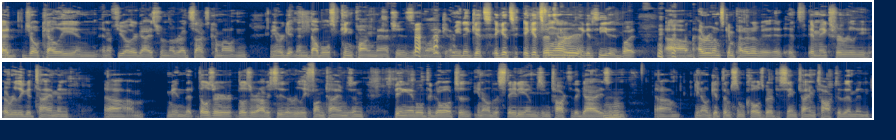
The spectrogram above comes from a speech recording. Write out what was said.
had Joe Kelly and, and a few other guys from the Red Sox come out and I mean we're getting in doubles ping pong matches and like I mean it gets it gets it gets That's warm great. it gets heated but um, everyone's competitive it, it it makes for a really a really good time and um, I mean that those are those are obviously the really fun times and being able to go out to you know the stadiums and talk to the guys and Mm-hmm. Um, you know get them some clothes but at the same time talk to them and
